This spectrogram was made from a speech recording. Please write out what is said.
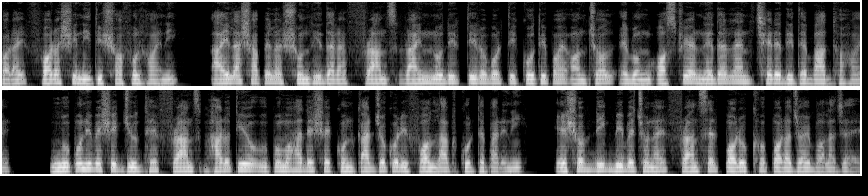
করায় ফরাসি নীতি সফল হয়নি। আইলা সাপেলার সন্ধি দ্বারা ফ্রান্স রাইন নদীর তীরবর্তী কতিপয় অঞ্চল এবং অস্ট্রিয়ার নেদারল্যান্ড ছেড়ে দিতে বাধ্য হয়। উপনিবেশিক যুদ্ধে ফ্রান্স ভারতীয় উপমহাদেশে কোন কার্যকরী ফল লাভ করতে পারেনি, এসব দিক বিবেচনায় ফ্রান্সের পরোক্ষ পরাজয় বলা যায়।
